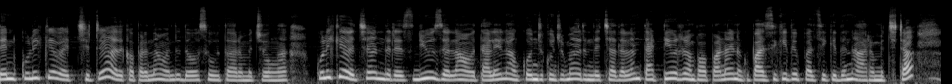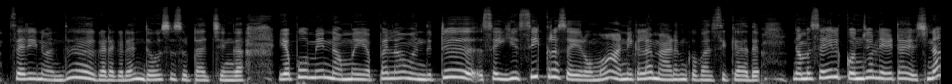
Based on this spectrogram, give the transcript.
தென் குளிக்க வச்சுட்டு அதுக்கப்புறம் தான் வந்து தோசை ஊற்ற ஆரம்பித்தவங்க குளிக்க வச்சு அந்த ரெஸ்டியூஸ் எல்லாம் அவள் தலையில் கொஞ்சம் கொஞ்சமாக இருந்துச்சு. அதெல்லாம் தட்டி விடுறேன் பாப்பானா எனக்கு பசிக்குது பசிக்குதுன்னு ஆரம்பிச்சிட்டா. சரின்னு வந்து கடகடன் தோசை சுட்டாச்சுங்க. எப்போவுமே நம்ம எப்போல்லாம் வந்துட்டு செய்ய சீக்கிரம் செய்கிறோமோ அன்றைக்கெல்லாம் மேடமுக்கு பசிக்காது. நம்ம செய்கிற கொஞ்சம் லேட் ஆயிடுச்சுன்னா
